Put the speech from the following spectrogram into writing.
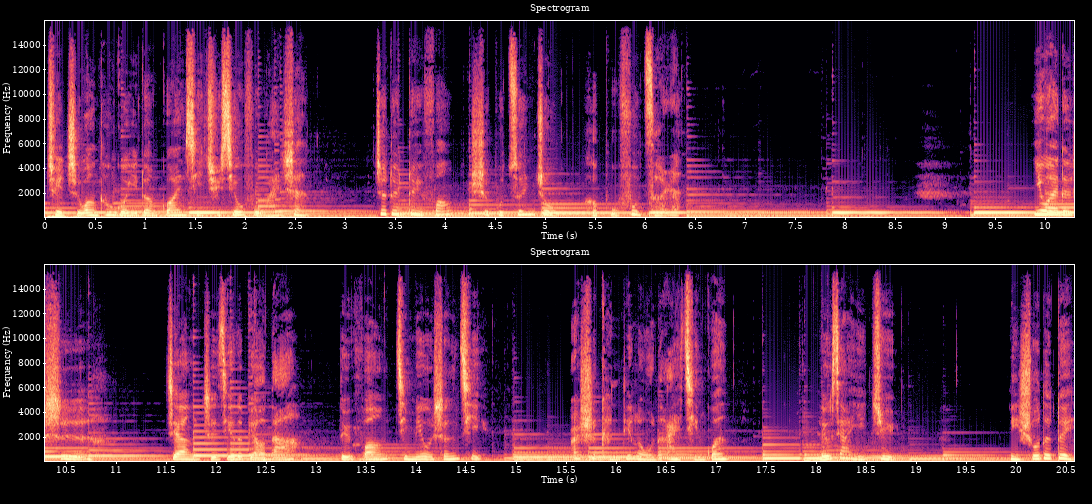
却指望通过一段关系去修复完善，这对对方是不尊重和不负责任。意外的是，这样直接的表达，对方既没有生气，而是肯定了我的爱情观，留下一句：“你说的对。”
